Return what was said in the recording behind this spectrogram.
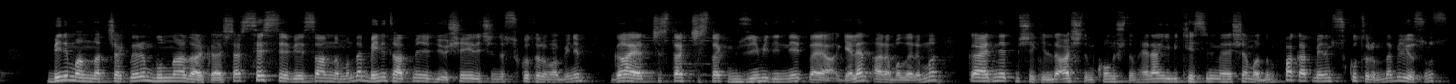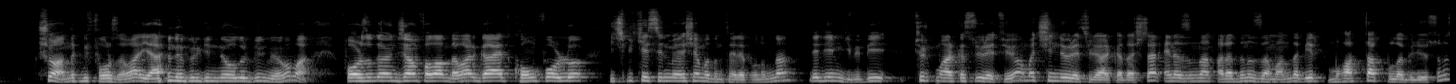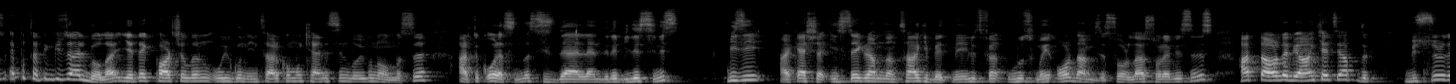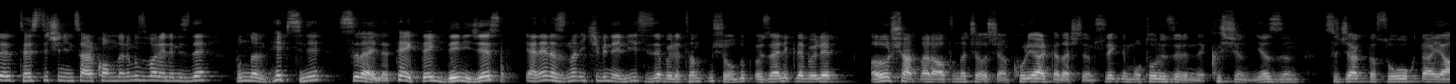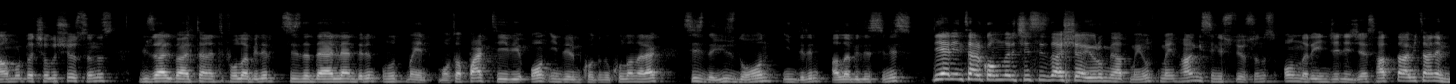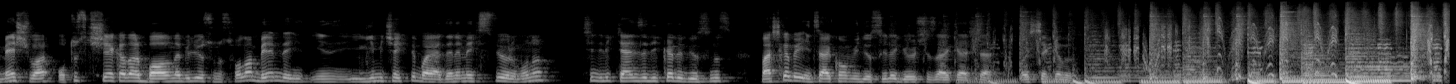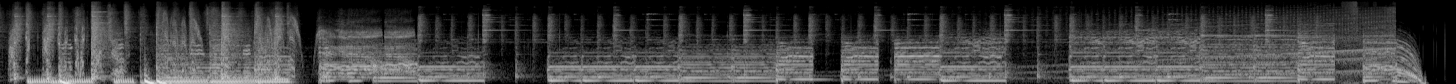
benim anlatacaklarım bunlardı arkadaşlar. Ses seviyesi anlamında beni tatmin ediyor. Şehir içinde scooter'ıma binip gayet çıstak çıstak müziğimi dinleyip veya gelen aramalarımı gayet net bir şekilde açtım, konuştum. Herhangi bir kesilme yaşamadım. Fakat benim scooter'ımda biliyorsunuz şu anlık bir Forza var. Yarın öbür gün ne olur bilmiyorum ama Forza'da ön cam falan da var. Gayet konforlu. Hiçbir kesilme yaşamadım telefonumdan. Dediğim gibi bir Türk markası üretiyor ama Çin'de üretiliyor arkadaşlar. En azından aradığınız zaman da bir muhatap bulabiliyorsunuz. E bu tabii güzel bir olay. Yedek parçaların uygun, Intercom'un kendisinin de uygun olması artık orasında siz değerlendirebilirsiniz. Bizi arkadaşlar Instagram'dan takip etmeyi lütfen unutmayın. Oradan bize sorular sorabilirsiniz. Hatta orada bir anket yaptık. Bir sürü de test için interkomlarımız var elimizde. Bunların hepsini sırayla tek tek deneyeceğiz. Yani en azından 2050'yi size böyle tanıtmış olduk. Özellikle böyle ağır şartlar altında çalışan kurye arkadaşlarım sürekli motor üzerinde kışın, yazın, sıcakta, soğukta, yağmurda çalışıyorsanız güzel bir alternatif olabilir. Siz de değerlendirin. Unutmayın Motopark TV 10 indirim kodunu kullanarak siz de %10 indirim alabilirsiniz. Diğer interkomlar için siz de aşağı yorum yapmayı unutmayın. Hangisini istiyorsanız onları inceleyeceğiz. Hatta bir tane mesh var. 30 kişiye kadar bağlanabiliyorsunuz falan. Benim de ilgimi çekti bayağı. Denemek istiyorum onu. Şimdilik kendinize dikkat ediyorsunuz. Başka bir interkom videosuyla görüşürüz arkadaşlar. Hoşçakalın.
